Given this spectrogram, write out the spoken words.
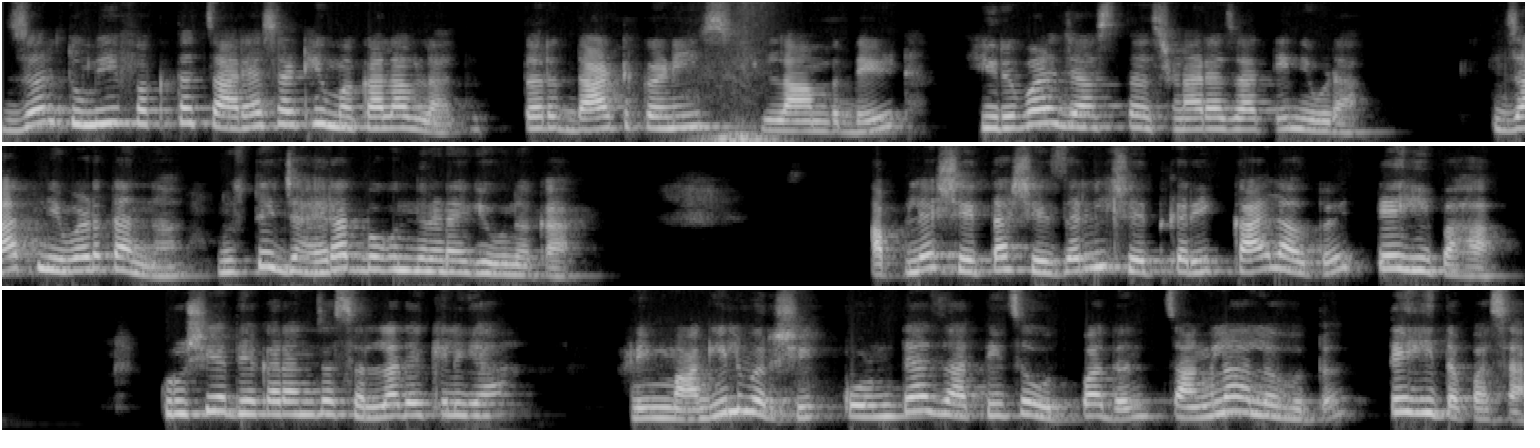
जर तुम्ही फक्त चाऱ्यासाठी मका लावलात तर दाट कणीस लांब देठ हिरवळ जास्त असणाऱ्या जाती निवडा. जात निवडताना नुसती जाहिरात बघून निर्णय घेऊ नका. आपल्या शेता शेजारील शेतकरी काय लावतोय तेही पहा. कृषी अधिकाऱ्यांचा सल्ला देखील घ्या. आणि मागील वर्षी कोणत्या जातीचं उत्पादन चांगलं आलं होतं तेही तपासा.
